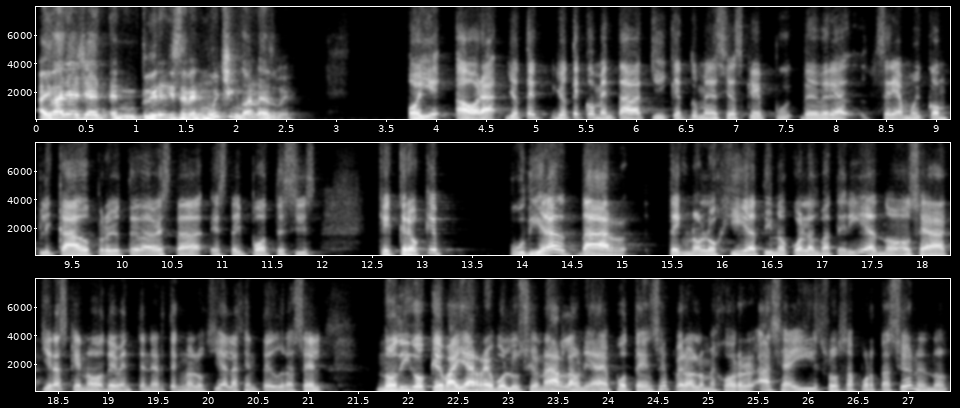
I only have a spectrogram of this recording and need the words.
Hay varias ya en, en Twitter y se ven muy chingonas, güey. Oye, ahora, yo te, yo te comentaba aquí que tú me decías que debería, sería muy complicado, pero yo te daba esta, esta hipótesis que creo que pudiera dar tecnología, Tino, con las baterías, ¿no? O sea, quieras que no, deben tener tecnología la gente de Duracell. No digo que vaya a revolucionar la unidad de potencia, pero a lo mejor hace ahí sus aportaciones, ¿no?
